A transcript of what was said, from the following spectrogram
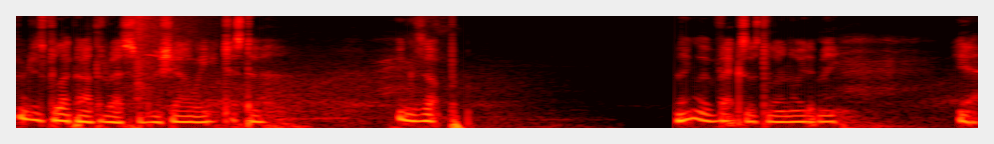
We'll just flip out the rest of them, shall we? Just to things up. I think the Vex is still annoyed at me. Yeah.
